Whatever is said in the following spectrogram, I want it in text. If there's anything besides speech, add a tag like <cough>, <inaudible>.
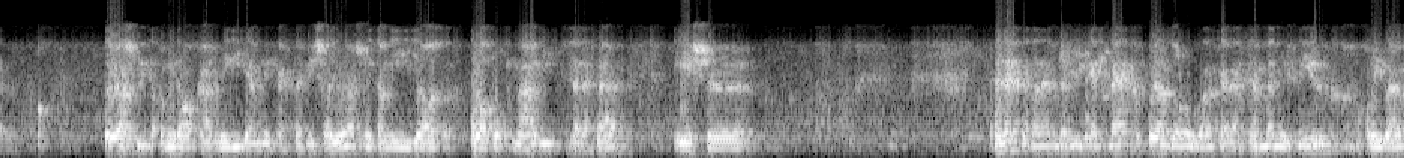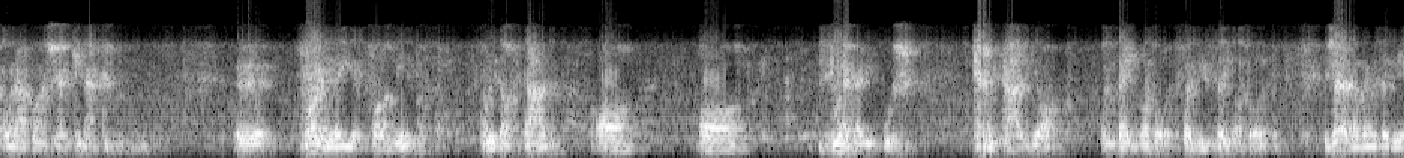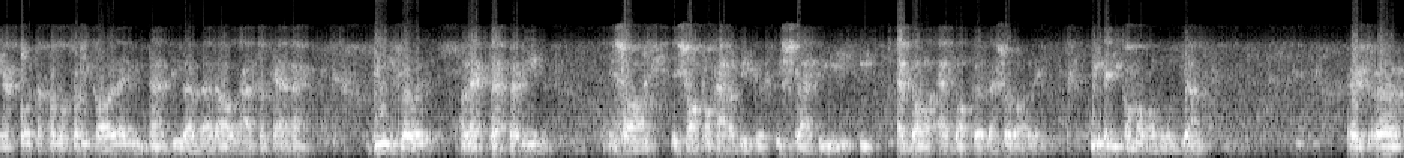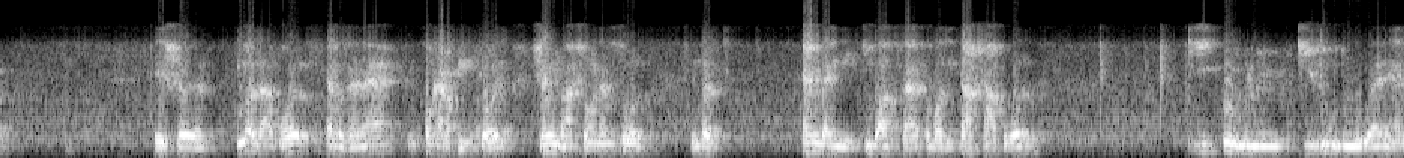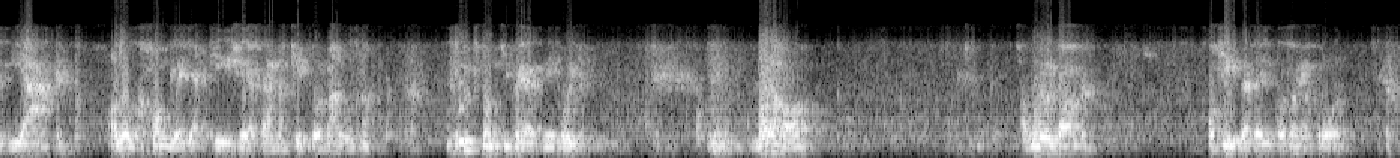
olyasmit, amire akár még így emlékeztek is, vagy olyasmit, ami így az alapoknál így szerepel, és ezeknek a nemzedékeknek olyan dologgal kellett szembenézniük, amivel korábban senkinek. Freud leírt valamit, amit aztán a, a pszichedelikus kemikália az beigazolt, vagy visszaigazolt. És ezek a nemzedékek voltak azok, amik a legintenzívebben reagáltak erre. Pink Floyd, a Led Zeppelin, és, a, és a, akár a beatles is lehet így, így ebbe, a, ebbe a körbe sorolni. Mindegyik a maga módján. És, ö, és ö, igazából ez a zene, akár a Pink Floyd, semmi másról nem szól, mint az emberi tudat felszabadításából kiömlő, kizúduló energiák, azok hangjegyekké és értelmekké formálódnak. Úgy tudom kifejezni, hogy valaha voltak a képzeteink az anyagról.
